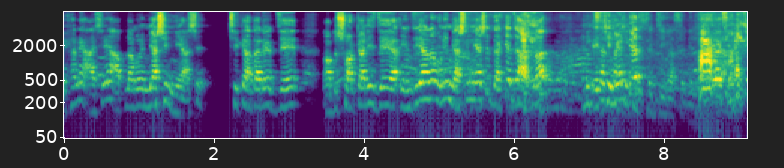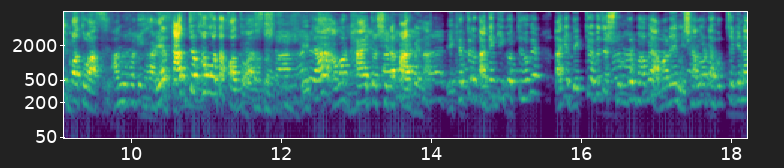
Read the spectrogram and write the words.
এখানে আসে আপনার ওই মেশিন নিয়ে আসে। ঠিকাদারের যে সরকারি যে ইঞ্জিনিয়ার উনি মেশিন নিয়ে এসে দেখে যে আপনার সিমেন্টের কত আছে? এর কার্যক্ষমতা কত আছে? এটা আমার ভাই তো সেটা পারবে না। এক্ষেত্রে তাকে কি করতে হবে? তাকে দেখতে হবে যে সুন্দরভাবে আমার এই মিশানোটা হচ্ছে কিনা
